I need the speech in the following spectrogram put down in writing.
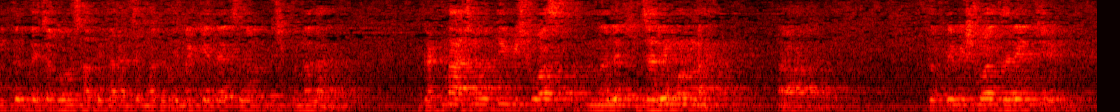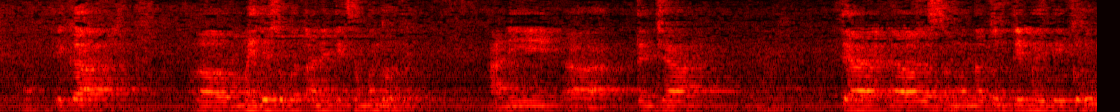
इतर त्याच्या दोन साथीदारांच्या मदतीनं केल्याचं निष्पन्न झालं. घटना अशी होती विश्वास नरे- झरे म्हणून आहे तर ते विश्वास झरेंचे एका महिलेसोबत अनैतिक संबंध होते. आणि त्यांच्या त्या संबंधातून ते महिलेकडून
